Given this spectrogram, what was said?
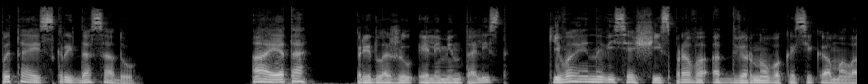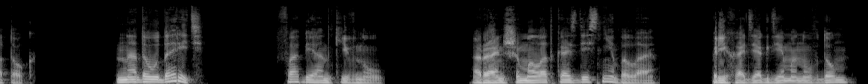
пытаясь скрыть досаду. «А это?» – предложил элементалист, кивая на висящий справа от дверного косяка молоток. «Надо ударить?» Фабиан кивнул. Раньше молотка здесь не было. Приходя к демону в дом,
